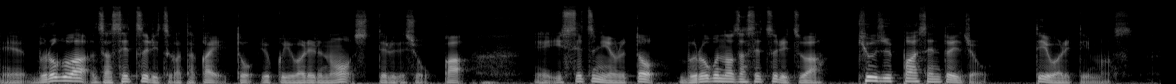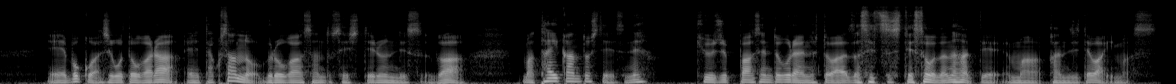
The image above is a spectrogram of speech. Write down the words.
えーブログは挫折率が高いとよく言われるのを知ってるでしょうか、えー一説によると、ブログの挫折率は90%以上って言われています。えー僕は仕事柄、えーたくさんのブロガーさんと接してるんですが、まあ、体感としてですね、90%ぐらいの人は挫折してそうだなって、まあ、感じてはいます。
